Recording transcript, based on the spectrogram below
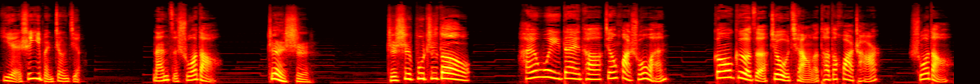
也是一本正经。男子说道：“正是，只是不知道。”还未待他将话说完，高个子就抢了他的话茬说道：“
